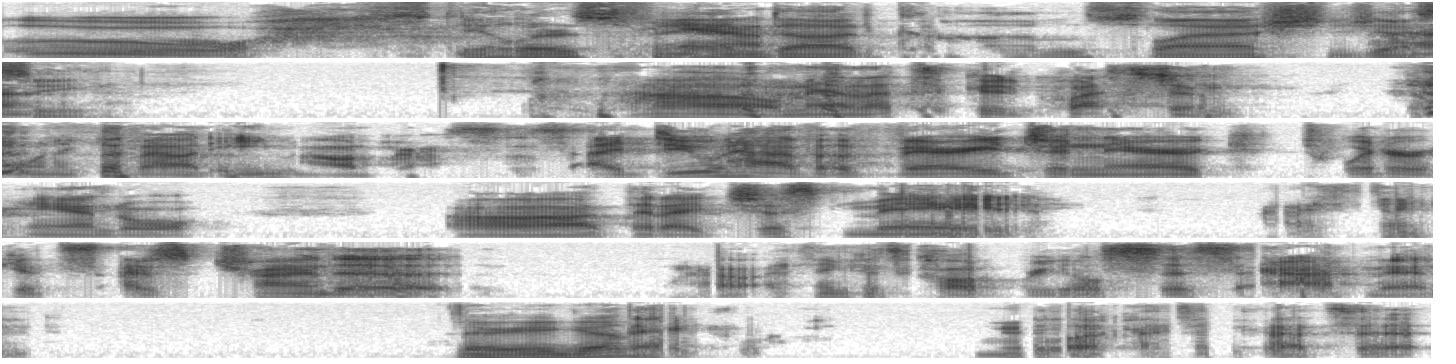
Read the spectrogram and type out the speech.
Ooh. SteelersFan.com slash Jesse. oh, man, that's a good question. Don't want to give out email addresses. I do have a very generic Twitter handle uh, that I just made. I think it's, I was trying to, I think it's called Real Sys Admin. There you go. Look, I think that's it.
